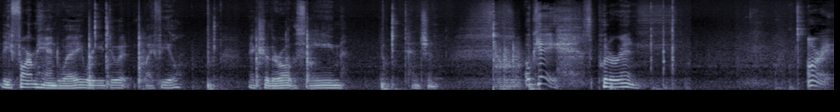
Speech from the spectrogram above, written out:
the farmhand way where you do it by feel. Make sure they're all the same tension. Okay, let's put her in. All right,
